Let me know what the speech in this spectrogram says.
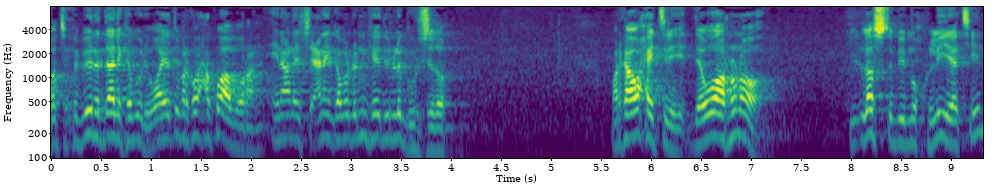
o tuxibuuna dalika buri waayo dumarka waxaa ku abuuran inaanay jeclayn gabadho ninkeedu in la guursado. Marka waxay tihi dee waa runoo lastu bimukhliyatin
